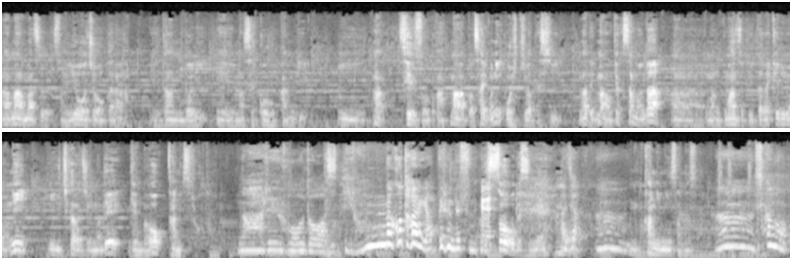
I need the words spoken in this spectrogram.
あまあまずその養生から、えー段取り、えーまあ、施工管理。いいまあ、清掃とか、まあ、あとは最後にお引き渡しまで、まあ、お客様があー、まあ、ご満足いただけるように1から10まで現場を管理すること。なるほど。いろんなことはやってるんですね。そうですね。あじゃあうん。うん管理人さんですね。うんしかも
